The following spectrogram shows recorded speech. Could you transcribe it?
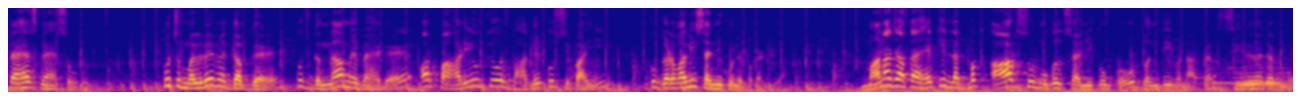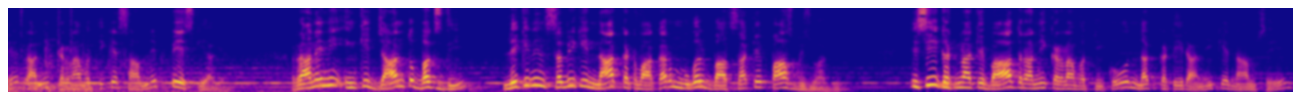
तहस नहस हो गई। कुछ मलबे में दब गए, कुछ गंगा में बह गए और पहाड़ियों की ओर भागे कुछ सिपाही को गढ़वाली सैनिकों ने पकड़ लिया। माना जाता है कि लगभग 800 मुगल सैनिकों को बंदी बनाकर श्रीनगर में रानी कर्णावती के सामने पेश किया गया। रानी ने इनकी जान तो बख्श दी, लेकिन इन सभी की नाक कटवाकर मुगल बादशाह के पास भिजवा दी। इसी घटना के बाद रानी कर्णावती को नककटी रानी के नाम से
